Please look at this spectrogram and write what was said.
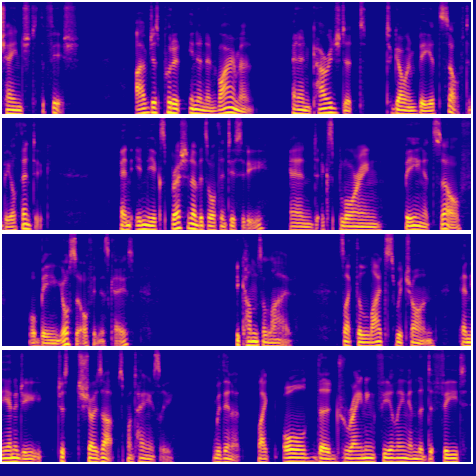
changed the fish. I've just put it in an environment and encouraged it to go and be itself, to be authentic. And in the expression of its authenticity and exploring being itself, or being yourself in this case, it comes alive. It's like the lights switch on and the energy just shows up spontaneously within it. Like all the draining feeling and the defeat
